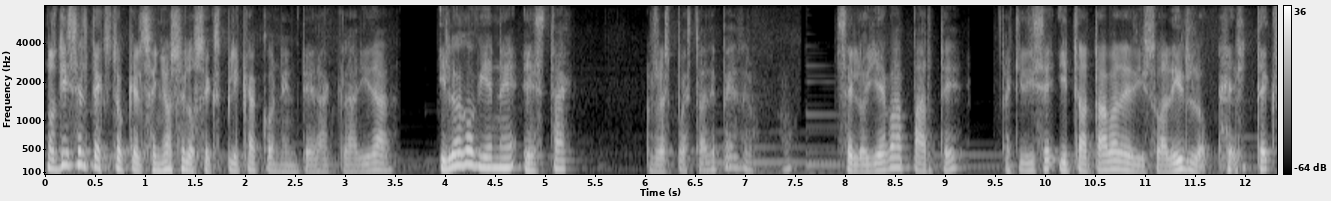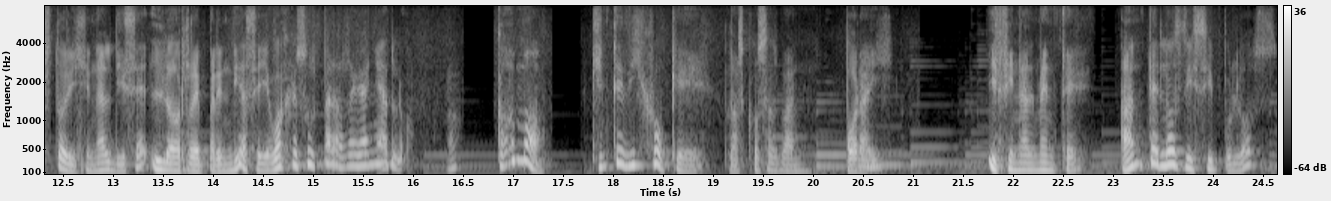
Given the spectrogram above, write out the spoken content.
Nos dice el texto que el Señor se los explica con entera claridad. Y luego viene esta respuesta de Pedro. Se lo lleva aparte, aquí dice, y trataba de disuadirlo. El texto original dice, lo reprendía, se llevó a Jesús para regañarlo. ¿Cómo? ¿Quién te dijo que las cosas van por ahí? Y finalmente, ante los discípulos,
